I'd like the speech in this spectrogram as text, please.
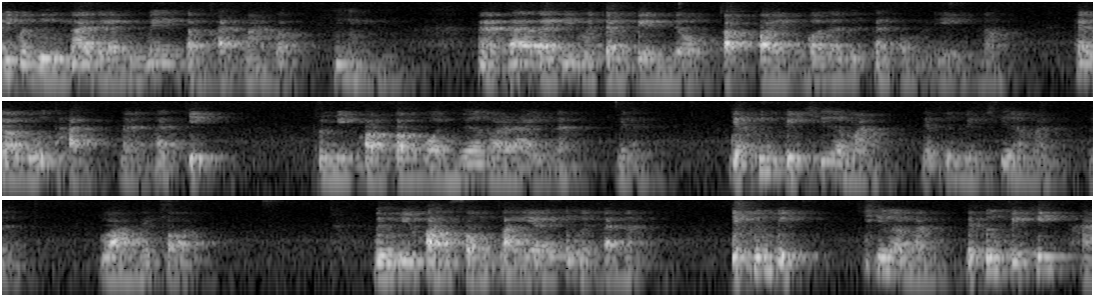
ที่มันลืมได้แต่มันไม่สำคัญมากหรอกนะถ้าอะไรที่มันจำเป็นเดี๋ยวกลับไปมันก็ระลึกได้ของมันเองเนาะให้เรารู้ทันนะถ้าจิต มันมีความกังวลเรื่องอะไรนะเนี่ยอย่าเพิ่งไปเชื่อมัน อย่าเพิ่งไปเชื่อมันนะวางไว้ก่อน หรือมีความสงสัยอะไรก็เหมือนกันนะอย่าเพิ่งไปเชื่อมันอย่าเพิ่งไปคิดหา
